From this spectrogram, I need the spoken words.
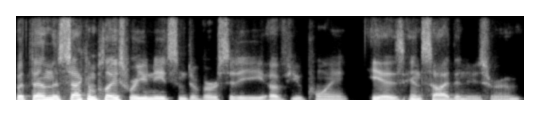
but then the second place where you need some diversity of viewpoint is inside the newsroom.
